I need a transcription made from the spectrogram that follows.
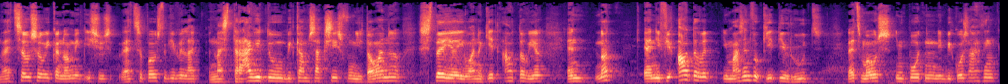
that socio-economic issues, that's supposed to give you like, it must drive you to become successful. You don't want to stay here, you want to get out of here. And not, and if you're out of it, you mustn't forget your roots. That's most importantly because I think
